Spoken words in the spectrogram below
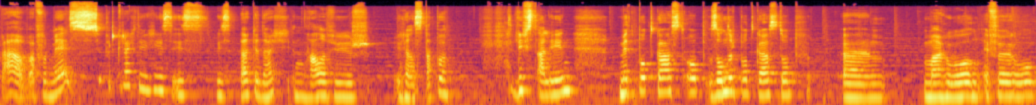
Ja, wat voor mij superkrachtig is, is, is elke dag een half uur gaan stappen. Liefst alleen, met podcast op, zonder podcast op. Um, maar gewoon even gewoon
